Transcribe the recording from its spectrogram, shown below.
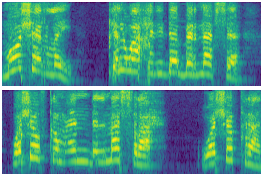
مو شغلي. كل واحد يدبر نفسه. واشوفكم عند المسرح. وشكرا.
